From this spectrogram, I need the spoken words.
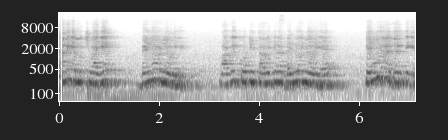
ನನಗೆ ಮುಖ್ಯವಾಗಿ ಬೆಂಗಳೂರಿನವರಿಗೆ, ಬಾಗಲಕೋಟೆ ತಾಲೂಕಿನ ಬೆಂಗಳೂರಿನವರಿಗೆ, ಬೆಂಗಳೂರಿನ ಜನತೆಗೆ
